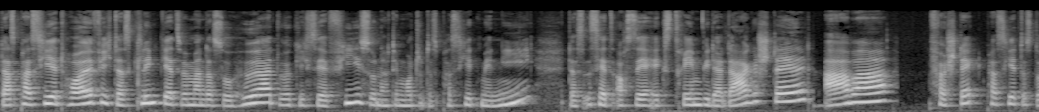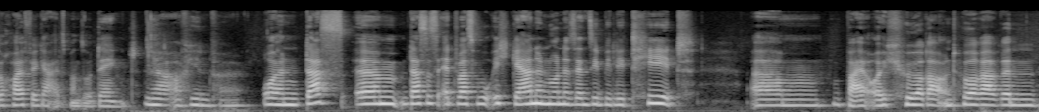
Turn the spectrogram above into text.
Das passiert häufig, das klingt jetzt, wenn man das so hört, wirklich sehr fies und nach dem Motto, das passiert mir nie. Das ist jetzt auch sehr extrem wieder dargestellt, aber versteckt passiert es doch häufiger, als man so denkt. Ja, auf jeden Fall. Und das, ähm, das ist etwas, wo ich gerne nur eine Sensibilität ähm, bei euch Hörer und Hörerinnen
